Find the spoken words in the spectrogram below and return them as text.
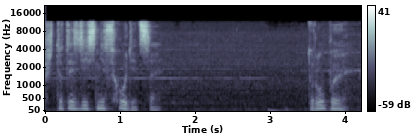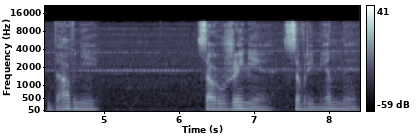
Что-то здесь не сходится. Трупы давние, сооружения современные,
